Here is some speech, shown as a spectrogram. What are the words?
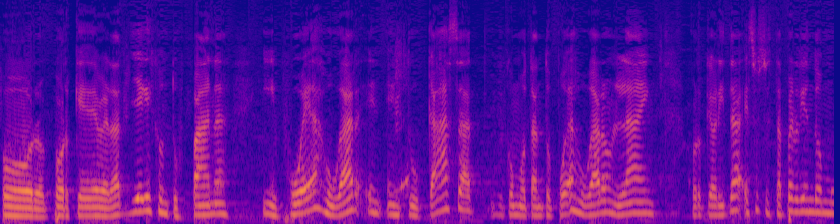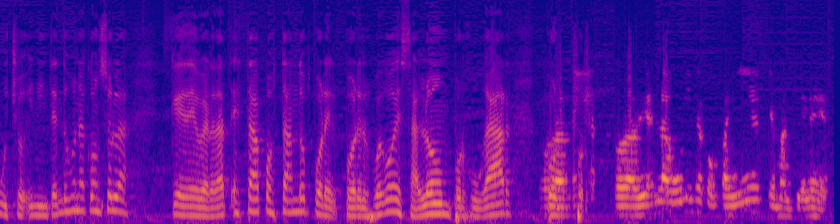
por porque de verdad llegues con tus panas y puedas jugar en, en tu casa como tanto puedas jugar online, porque ahorita eso se está perdiendo mucho y Nintendo es una consola que de verdad está apostando por el, por el juego de salón, por jugar. Todavía, por, todavía es la única compañía que mantiene eso.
